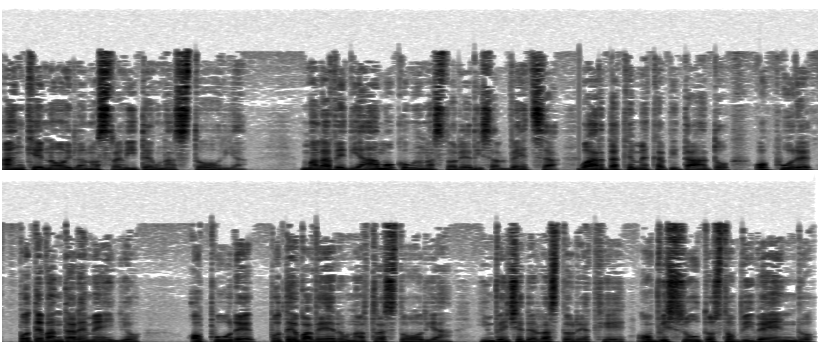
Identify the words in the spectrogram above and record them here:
Anche noi, la nostra vita è una storia. Ma la vediamo come una storia di salvezza? Guarda che mi è capitato, oppure poteva andare meglio, oppure potevo avere un'altra storia invece della storia che ho vissuto, sto vivendo.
